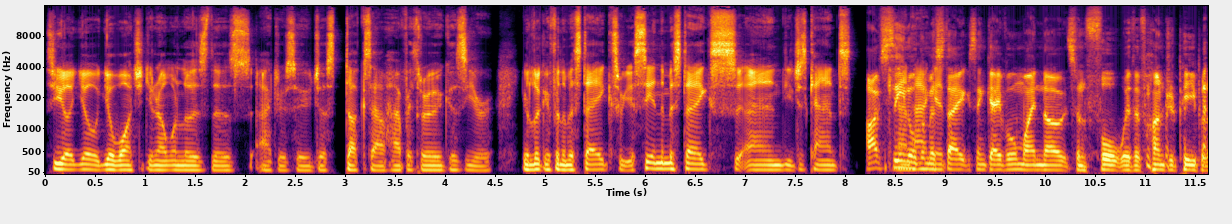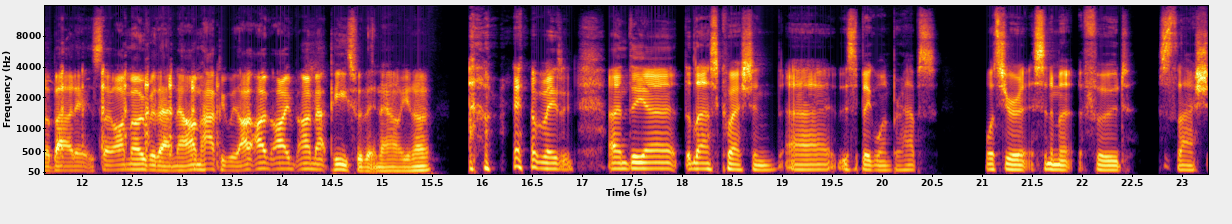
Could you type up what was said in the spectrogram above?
So you'll you'll you'll watch it. You're not one of those those actors who just ducks out halfway through because you're you're looking for the mistakes or you're seeing the mistakes and you just can't. I've seen can't all the hack it. mistakes and gave all my notes and fought with a hundred people about it. So I'm over that now. I'm happy with it. I, I- I'm at peace with it now. You know. Amazing. And the uh, the last question. Uh, this is a big one, perhaps. What's your cinema food slash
